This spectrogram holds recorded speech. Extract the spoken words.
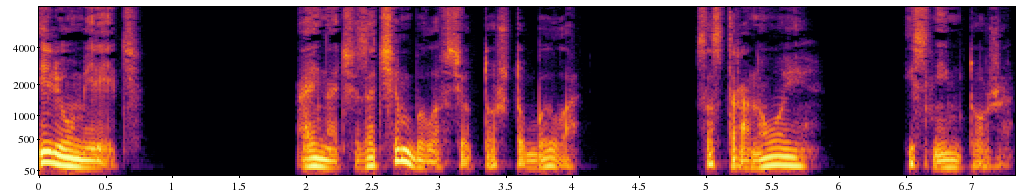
или умереть. А иначе зачем было все то, что было? Со страной и с ним тоже.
